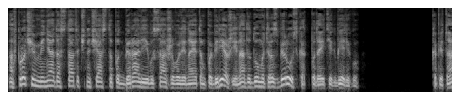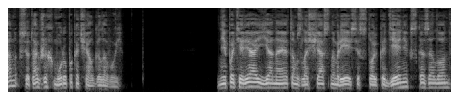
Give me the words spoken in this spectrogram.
А, впрочем, меня достаточно часто подбирали и высаживали на этом побережье, надо думать, разберусь, как подойти к берегу». Капитан все так же хмуро покачал головой. «Не потеряй я на этом злосчастном рейсе столько денег», — сказал он.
